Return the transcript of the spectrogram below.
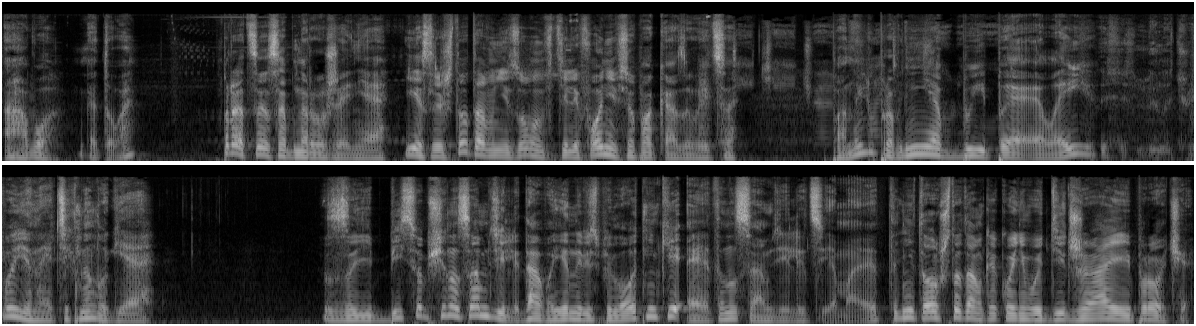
А, во, готово. Процесс обнаружения. Если что, там внизу в телефоне все показывается. Панель управления BPLA. Военная технология. Заебись вообще на самом деле. Да, военные беспилотники — это на самом деле тема. Это не то, что там какой-нибудь DJI и прочее.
